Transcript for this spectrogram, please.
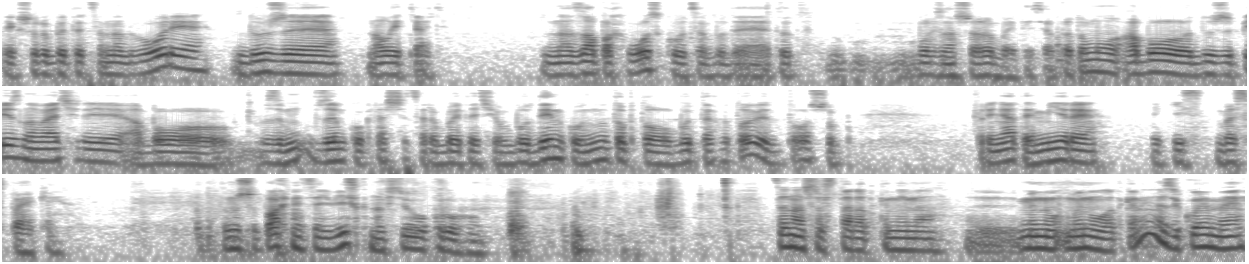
якщо робити це на дворі, дуже налетять. На запах воску це буде тут можна що робитися. Тому або дуже пізно ввечері, або взим- взимку краще це робити, чи в будинку. Ну, тобто будьте готові до того, щоб прийняти міри якісь безпеки. Тому що пахне цей віск на всю округу. Це наша стара тканина, е, мину- минула тканина, з якої ми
